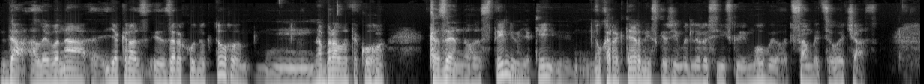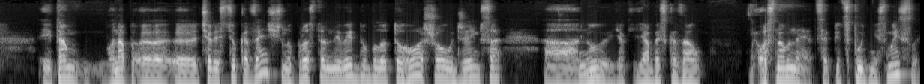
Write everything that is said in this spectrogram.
Да, але вона е, якраз за рахунок того набрала такого казенного стилю, який ну, характерний, скажімо, для російської мови от саме цього часу. І там вона е, е, через цю казенщину просто не видно було того, що у Джеймса, ну, як я би сказав, основне це підспудні смисли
